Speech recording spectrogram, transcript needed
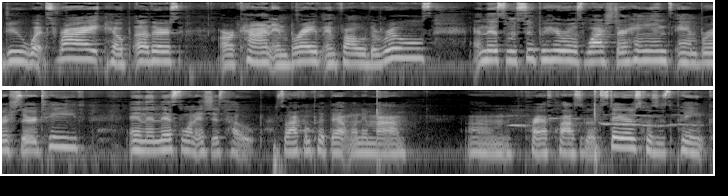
do what's right, help others, are kind and brave and follow the rules. And this one, superheroes wash their hands and brush their teeth. And then this one is just hope. So I can put that one in my um, craft closet upstairs because it's pink.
